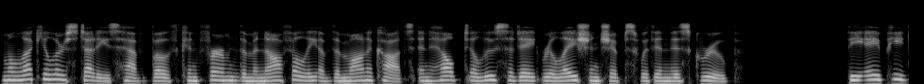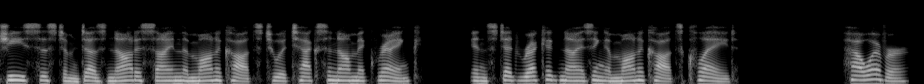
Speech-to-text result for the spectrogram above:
Molecular studies have both confirmed the monophyly of the monocots and helped elucidate relationships within this group. The APG system does not assign the monocots to a taxonomic rank, instead recognizing a monocots clade. However,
